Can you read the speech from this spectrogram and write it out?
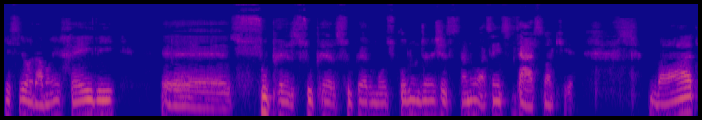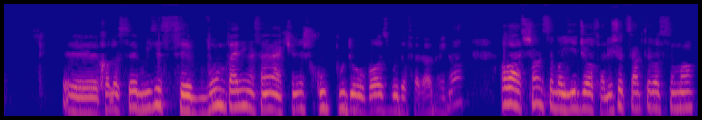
یه سری آدم های خیلی super super super مسکل اونجا نشستن و اصلا چیز ترسناکیه. بعد خلاصه میز سوم ولی مثلا اکشنش خوب بود و واز بود و فلان و اینا. آقا از شانس ما یه جا خالی شد سمت راست ما.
